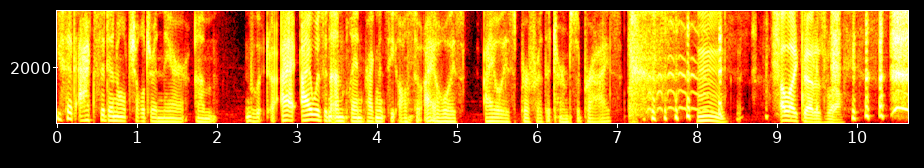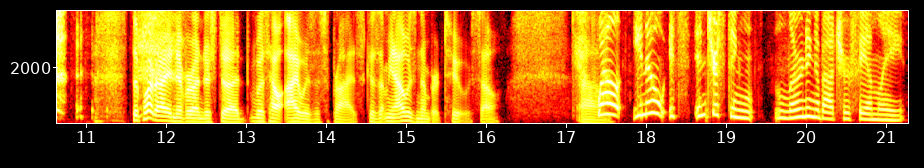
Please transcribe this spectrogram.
You said accidental children there. Um, I, I was an unplanned pregnancy also. I always I always prefer the term surprise. mm, I like that as well. the part I never understood was how I was a surprise because I mean I was number two, so. Um, well, you know, it's interesting learning about your family.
